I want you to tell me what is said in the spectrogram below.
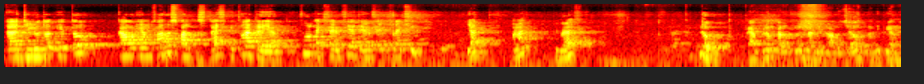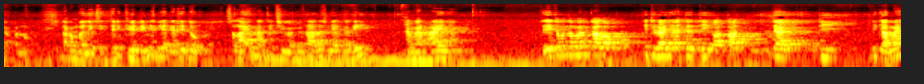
Uh, di lutut itu kalau yang varus valgus test itu ada yang full ekstensi, ada yang semi fleksi. Ya, pernah dibahas? No, nah, belum kalau belum nanti terlalu jauh nanti biar nggak penuh. Kita kembali ke sini. Jadi gradingnya dia dari situ. Selain nanti juga kita harus lihat dari MRI-nya. Jadi teman-teman kalau cederanya ada di otot dan di ligamen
